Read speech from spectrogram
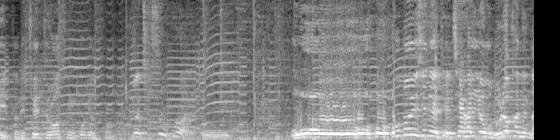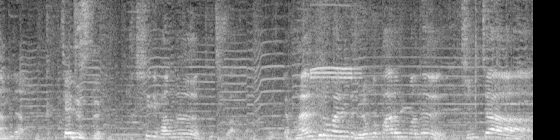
있던데? 쟤 들어왔으면 골이었어. 그냥 찼으면 골 아니야? 오. 호돈신을 대체하려고 노력하는 남자. 제주스. 확실히 방금 터치 좋았다 야 바이안키로가 있는데 저 정도 빠른 거는 진짜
